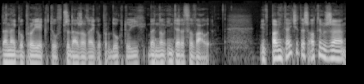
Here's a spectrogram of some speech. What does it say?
danego projektu sprzedażowego, produktu ich będą interesowały. Więc pamiętajcie też o tym, że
